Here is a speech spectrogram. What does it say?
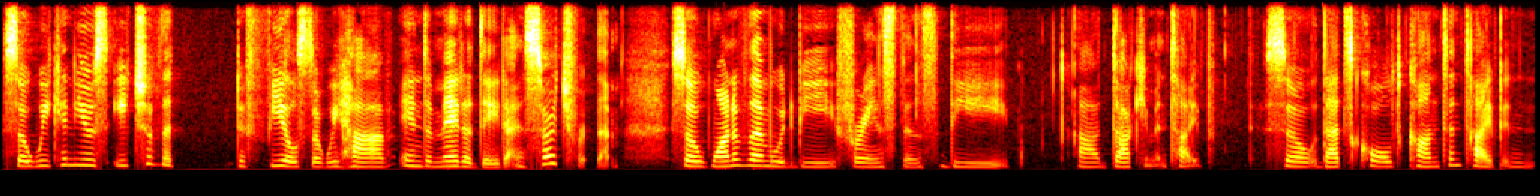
So we can use each of the, the fields that we have in the metadata and search for them. So one of them would be, for instance, the uh, document type. So that's called content type in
